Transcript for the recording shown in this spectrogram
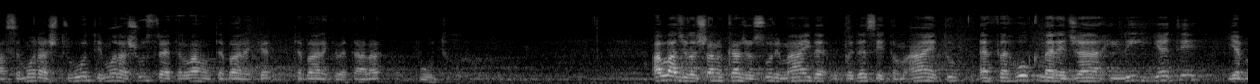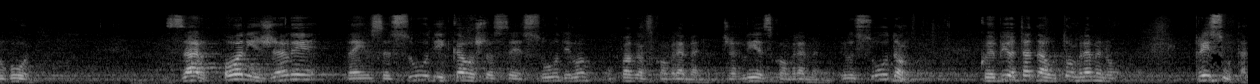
Ali se moraš truditi, moraš ustrajati Allahom Tebareke, Tebare Kvetala putu. Allah Đelešanu kaže u suri Majde u 50. ajetu Efe hukmere džahilijeti jebgun. Zar oni žele da im se sudi kao što se je sudilo u paganskom vremenu, džahlijetskom vremenu ili sudom koji je bio tada u tom vremenu prisutan.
